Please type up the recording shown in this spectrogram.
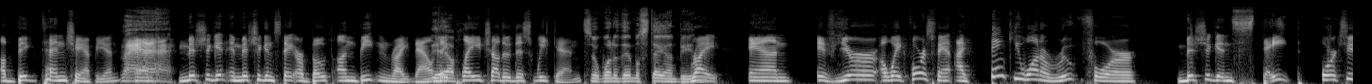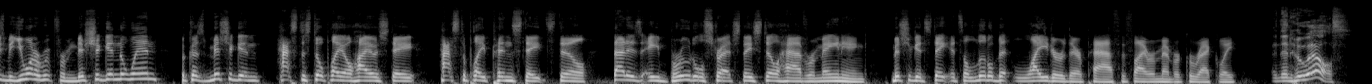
a Big Ten champion, Nah. and Michigan and Michigan State are both unbeaten right now. Yeah. They play each other this weekend, So one of them will stay unbeaten. right? And if you're a Wake Forest fan, I think you want to root for Michigan State, or excuse me, you want to root for Michigan to win because Michigan has to still play Ohio State, has to play Penn State still. That is a brutal stretch they still have remaining. Michigan State, it's a little bit lighter their path, if I remember correctly. And then who else?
